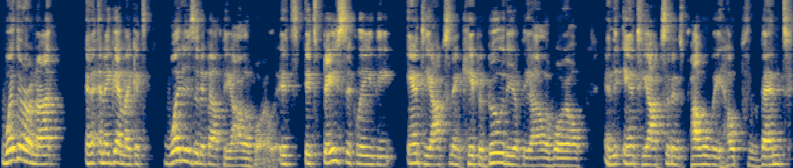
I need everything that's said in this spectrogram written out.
whether or not, and, and again, like it's what is it about the olive oil? It's it's basically the antioxidant capability of the olive oil and the antioxidants probably help prevent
